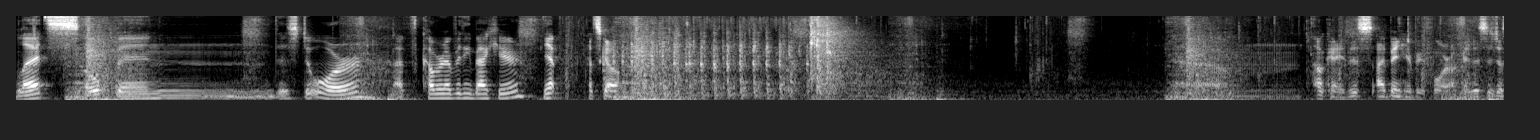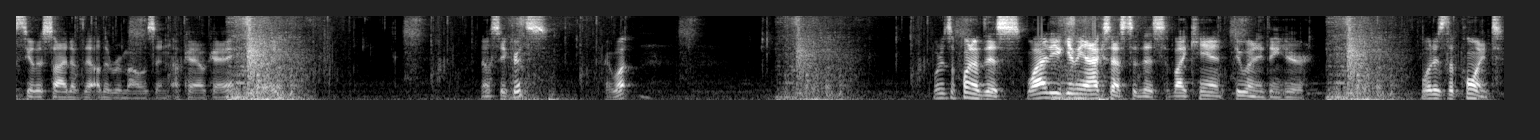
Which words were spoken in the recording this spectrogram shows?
Let's open this door. I've covered everything back here. Yep, let's go. Um, okay, this, I've been here before. Okay, this is just the other side of the other room I was in. Okay, okay. No secrets? Wait, what? What is the point of this? Why do you give me access to this if I can't do anything here? What is the point?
